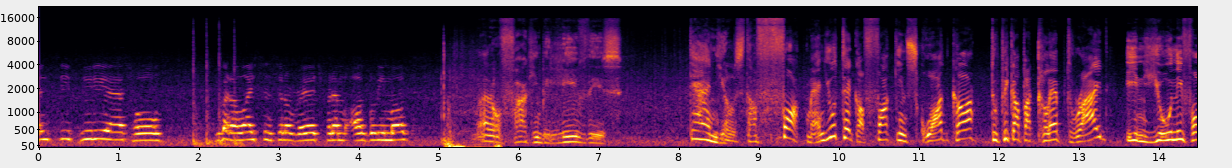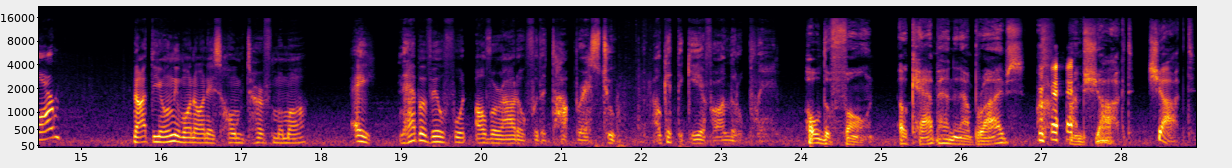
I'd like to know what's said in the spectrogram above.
NCPD asshole. You got a license and a reg for them ugly mugs? I don't fucking believe this. Daniels, the fuck, man? You take a fucking squad car to pick up a klept ride? In uniform? Not the only one on his home turf, Mama. Hey, nab Fort Alvarado for the top brass, too. I'll get the gear for our little plan. Hold the phone. El Cap handing out bribes? I'm shocked. Shocked.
